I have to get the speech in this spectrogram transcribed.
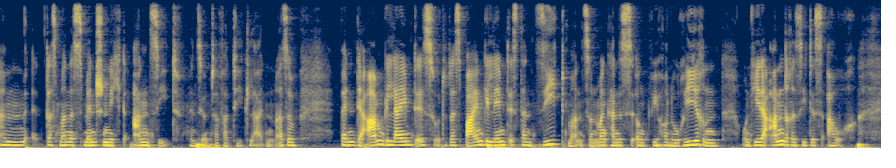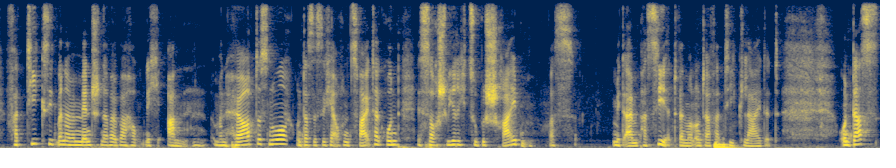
ähm, dass man es Menschen nicht ansieht, wenn sie unter Fatigue leiden. Also wenn der Arm gelähmt ist oder das Bein gelähmt ist, dann sieht man es und man kann es irgendwie honorieren und jeder andere sieht es auch. Fatigue sieht man einem Menschen aber überhaupt nicht an. Man hört es nur und das ist sicher auch ein zweiter Grund. Es ist auch schwierig zu beschreiben, was mit einem passiert, wenn man unter Fatigue leidet. Und das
